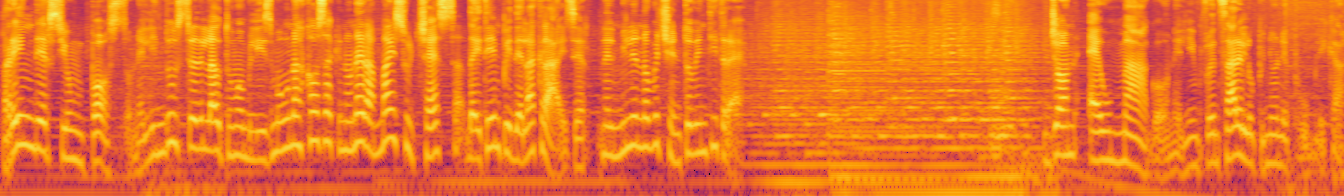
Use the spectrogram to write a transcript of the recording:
Prendersi un posto nell'industria dell'automobilismo, una cosa che non era mai successa dai tempi della Chrysler nel 1923. John è un mago nell'influenzare l'opinione pubblica.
